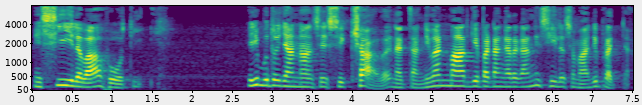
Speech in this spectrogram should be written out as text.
මේ සීලවා හෝති. ඉතින් බුදුරජාණන් වහන්සේ ශික්ෂාව නැත්තම් නිවන් මාර්ගය පටන් අරගන්නේ සීල සමාධි ප්‍රඥා.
